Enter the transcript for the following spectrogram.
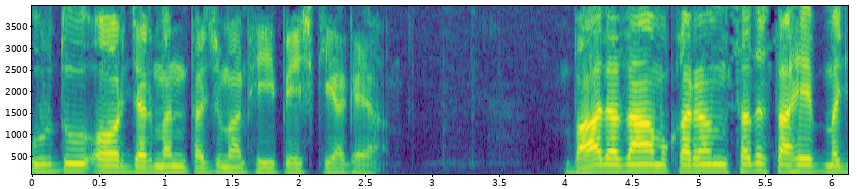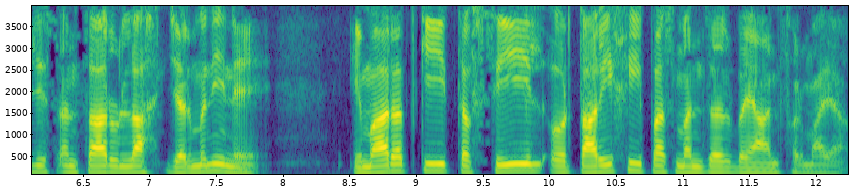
उर्दू और जर्मन तर्जुमा भी पेश किया गया। बाद अज़ा मुकरम सदर साहिब मजलिस अंसारुल्लाह जर्मनी ने इमारत की तफसील और तारीख़ी पस मंज़र बयान फरमाया।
